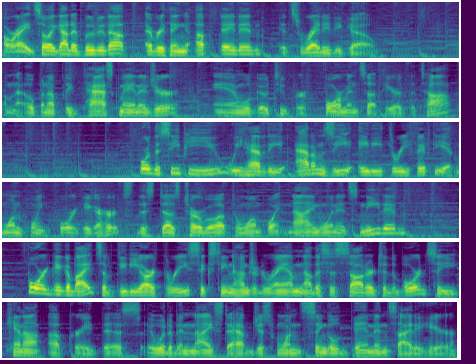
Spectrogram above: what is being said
Alright, so I got it booted up, everything updated, it's ready to go. I'm going to open up the task manager and we'll go to performance up here at the top. For the CPU, we have the Atom Z8350 at 1.4 gigahertz. This does turbo up to 1.9 when it's needed. 4 gigabytes of DDR3 1600 RAM. Now this is soldered to the board, so you cannot upgrade this. It would have been nice to have just one single DIMM inside of here.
